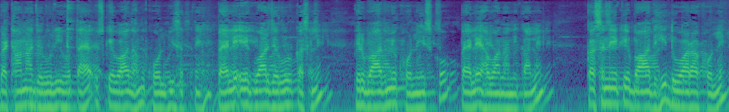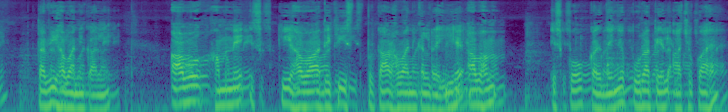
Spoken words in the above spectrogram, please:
बैठाना ज़रूरी होता है, उसके बाद हम खोल भी सकते हैं। पहले एक बार ज़रूर कस लें, फिर बाद में खोलें इसको। पहले हवा ना निकालें, कसने के बाद ही दोबारा खोलें, तभी हवा निकालें। अब हमने इसकी हवा देखी, इस प्रकार हवा निकल रही है। अब हम इसको कर देंगे, पूरा तेल आ चुका है।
